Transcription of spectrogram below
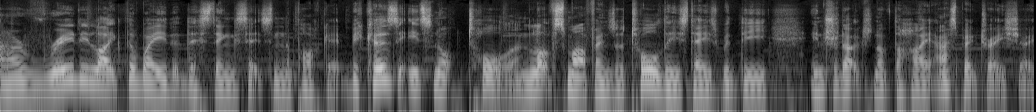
And I really like the way that this thing sits in the pocket because it's not tall. And a lot of smartphones are tall these days with the introduction of the high aspect ratio.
